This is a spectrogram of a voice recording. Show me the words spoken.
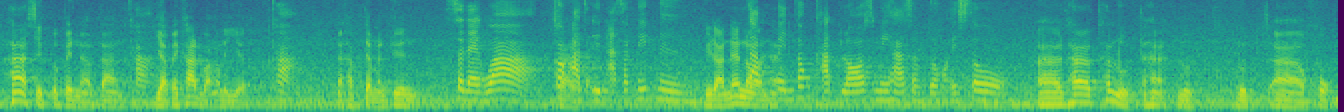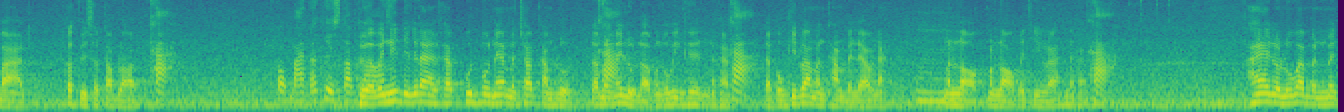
50 ก็เป็นแนวต้านค่ะอย่าไปคาดหวังอะไรเยอะค่ะนะครับ แต่มันขึ้น แสดงว่าก็ใช่อาจจะอึดอัดสักนิดนึงปีดานแน่นอนจำฮะเป็นต้องคัดลอสไหมคะสำหรับตัวของเอสโซอ่าถ้าถ้าหลุดนะฮะหลุดหลุดอ่า6บาทก็คือสต็อปลอสค่ะ6บาทก็คือ stop เผื่อไว้ loss นิดนึงก็ได้ครับหุ้นพวกเนี้ยมันชอบทำหลุด แล้วมันค่ะไม่หลุดหรอกมันก็วิ่งขึ้นนะครับค่ะแต่ผมคิดว่ามันทำไปแล้วนะอืมันหลอกมันหลอกไปทิ้งแล้วนะครับค่ะ ให้เรารู้ว่ามันมัน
